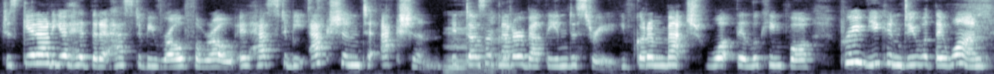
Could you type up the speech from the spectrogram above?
just get out of your head that it has to be role for role. It has to be action to action. it Mm, doesn't okay. matter about the industry. You've got to match what they're looking for, prove you can do what they want,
